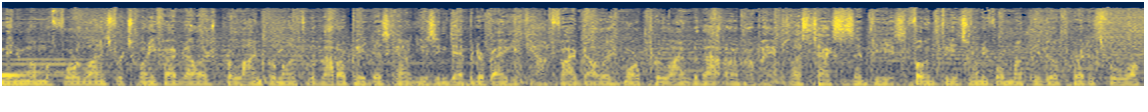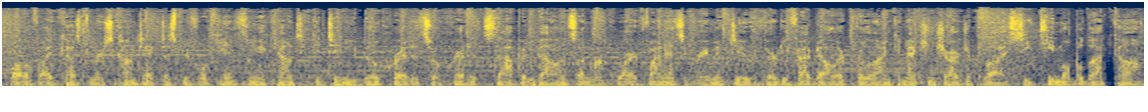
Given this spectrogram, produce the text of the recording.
Minimum of four lines for $25 per line per month with auto pay discount using debit or bank account. $5 more per line without auto pay, plus taxes and fees. Phone fee at 24 monthly bill credits for all well qualified customers. Contact us before canceling account to continue bill credits or credit stop and balance on required finance agreement due. $35 per line connection charge apply. Ctmobile.com.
